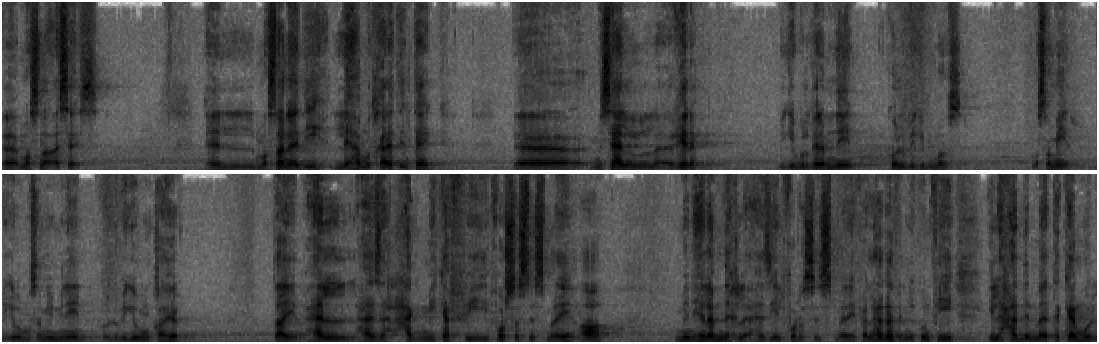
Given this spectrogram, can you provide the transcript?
آه، مصنع أساس. المصانع دي لها مدخلات إنتاج. مثال غيره بيجيبوا الغيره منين؟ كله بيجيب من مصر. مسامير. بيجيبوا المسامير منين؟ كله بيجيبوا من القاهرة. طيب هل هذا الحجم يكفي فرصة استثمارية؟ آه. من هنا بنخلق هذه الفرص الاستثمارية. فالهدف إن يكون في إلى حد ما تكامل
